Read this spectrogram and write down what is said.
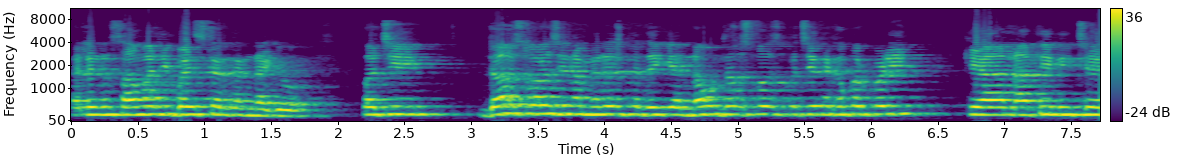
એટલે એનો સામાજિક બહિષ્કાર કરી નાખ્યો. પછી દસ વર્ષ એના મેરેજને થઈ ગયા. નવ, દસ વર્ષ પછી એને ખબર પડી કે આ નાતીની છે,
